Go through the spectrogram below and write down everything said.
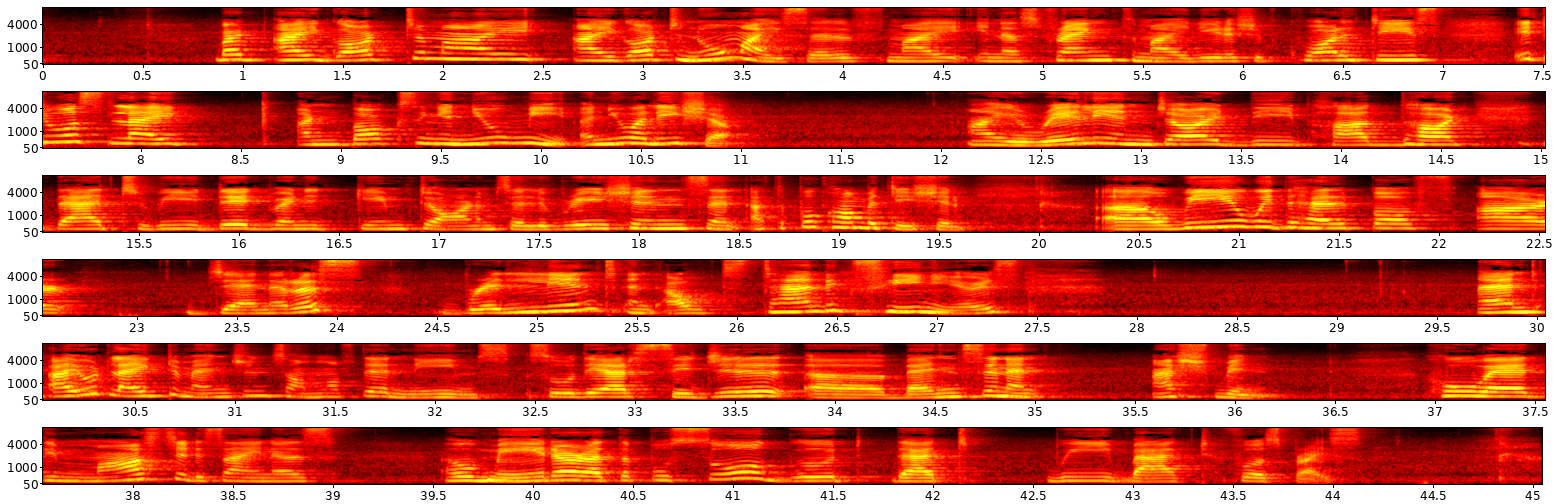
but i got to my i got to know myself my inner strength my leadership qualities it was like unboxing a new me a new alicia i really enjoyed the bhagdod that we did when it came to Onam celebrations and Atapu competition. Uh, we, with the help of our generous, brilliant, and outstanding seniors, and I would like to mention some of their names. So they are Sigil, uh, Benson, and Ashbin, who were the master designers who made our Atapu so good that we bagged first prize.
